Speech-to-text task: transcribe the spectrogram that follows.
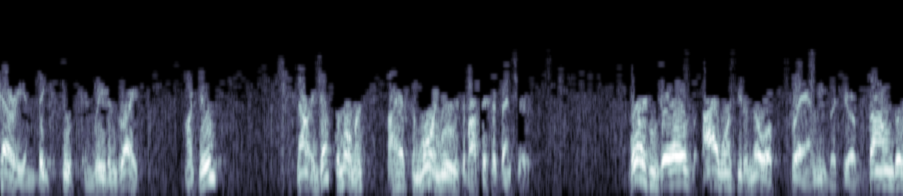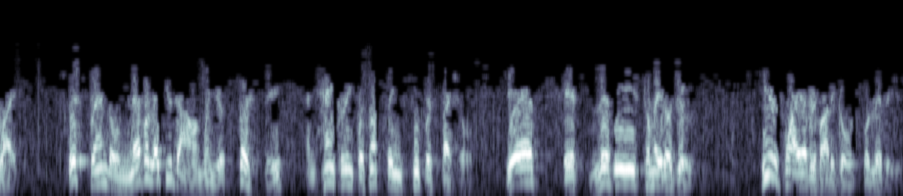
Terry and Big Stoop can read and write. Aren't you? Now, in just a moment, I have some more news about this adventure. Boys and girls, I want you to know a friend that you're bound to like. This friend will never let you down when you're thirsty and hankering for something super special. Yes, it's Libby's tomato juice. Here's why everybody goes for Libby's.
